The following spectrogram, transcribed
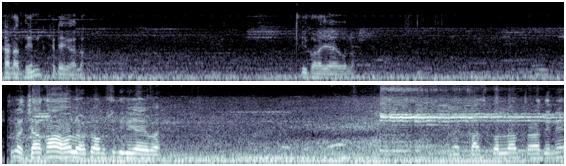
সারা দিন কেটে গেল। কী করা যায় বলো? চা খাওয়া হলো, একটু অফিসের দিকে যাই এবার। কাজ করলাম সারাদিনে,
